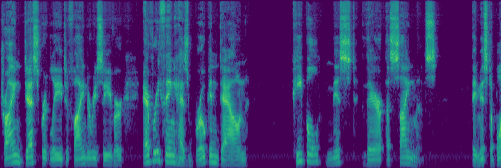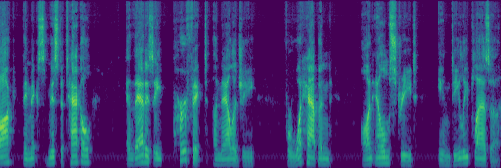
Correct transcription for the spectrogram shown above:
trying desperately to find a receiver. Everything has broken down. People missed their assignments. They missed a block, they mix, missed a tackle, and that is a perfect analogy for what happened on Elm Street in Dealey Plaza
